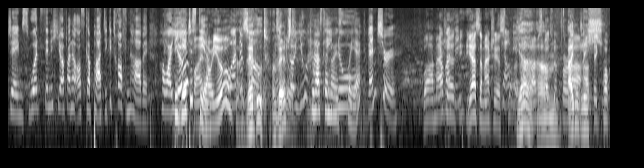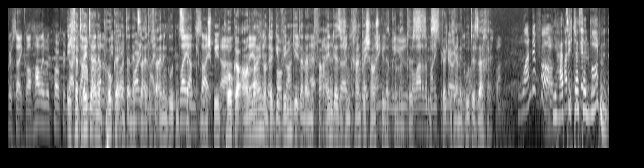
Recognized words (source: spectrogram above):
James Woods, den ich hier auf einer Oscar-Party getroffen habe. How are Wie you? geht es Fine, how are dir? you? Wonderful. Sehr gut. Und selbst? So Du hast ein neues Projekt? Venture. Ja, ähm, uh, eigentlich-. Ich vertrete eine Poker-Internetseite für einen guten Zweck. Man spielt Uh, Poker online und der Gewinn geht an einen Verein, der it's, sich uh, um kranke Schauspieler kümmert. Das ist wirklich eine gute Sache. Wie hat sich das ergeben?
